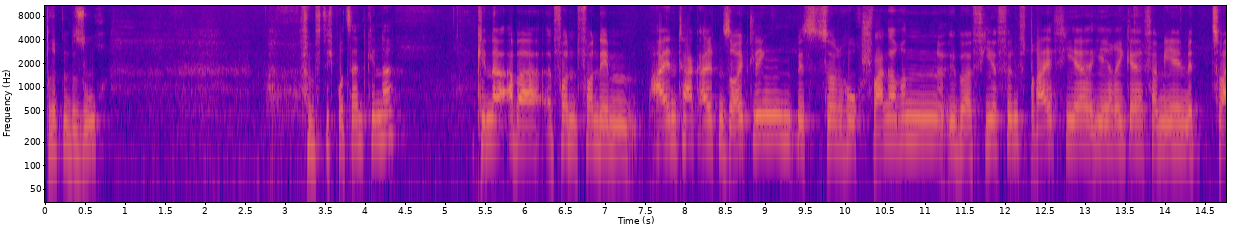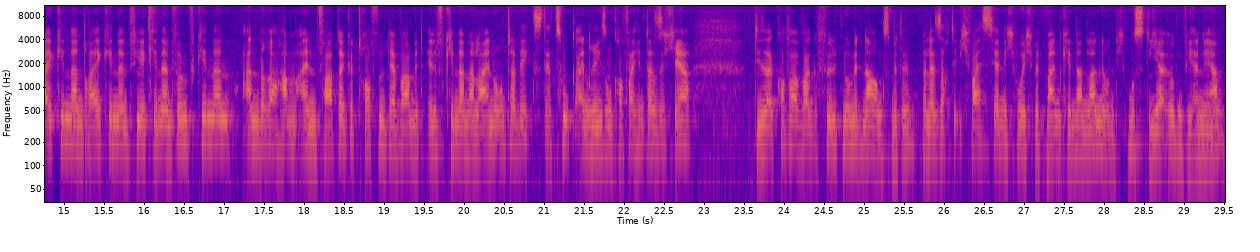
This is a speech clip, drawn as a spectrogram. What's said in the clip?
dritten Besuch 50 Prozent Kinder. Kinder, aber von, von dem einen Tag alten Säugling bis zur Hochschwangeren über vier, fünf, drei, vierjährige Familien mit zwei Kindern, drei Kindern, vier Kindern, fünf Kindern. Andere haben einen Vater getroffen, der war mit elf Kindern alleine unterwegs. Der zog einen riesen Koffer hinter sich her. Dieser Koffer war gefüllt nur mit Nahrungsmitteln, weil er sagte, ich weiß ja nicht, wo ich mit meinen Kindern lande und ich muss die ja irgendwie ernähren.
